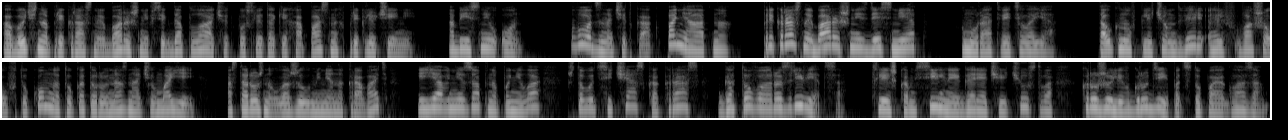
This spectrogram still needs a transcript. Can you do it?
«Обычно прекрасные барышни всегда плачут после таких опасных приключений», — объяснил он. «Вот, значит, как. Понятно. Прекрасной барышни здесь нет», — хмуро ответила я. Толкнув плечом дверь, эльф вошел в ту комнату, которую назначил моей, осторожно уложил меня на кровать, и я внезапно поняла, что вот сейчас как раз готова разреветься. Слишком сильные горячие чувства кружили в груди, подступая к глазам.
